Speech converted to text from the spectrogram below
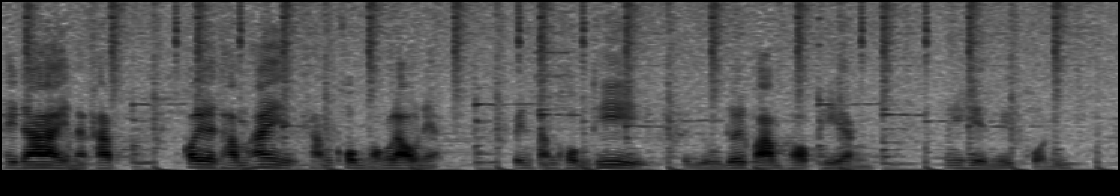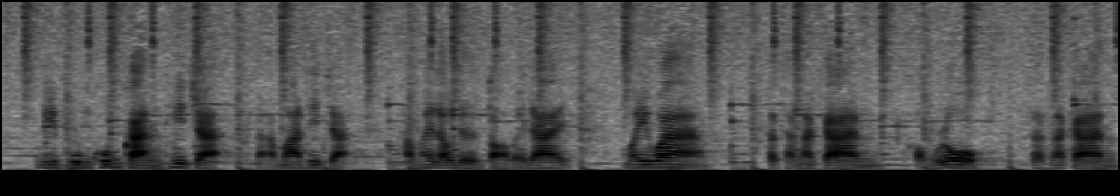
ให้ได้นะครับ ก็จะทำให้สังคมของเราเนี่ยเป็นสังคมที่อยู่ด้วยความพอเพียง มีเหตุมีผล มีภูมิคุ้มกันที่จะสามารถที่จะทำให้เราเดินต่อไปได้ ไม่ว่าสถานการณ์ของโลก สถานการณ์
